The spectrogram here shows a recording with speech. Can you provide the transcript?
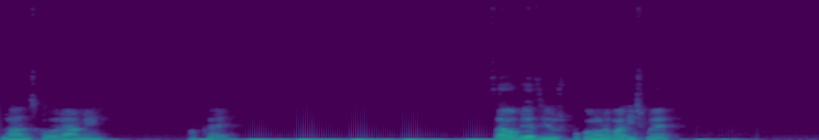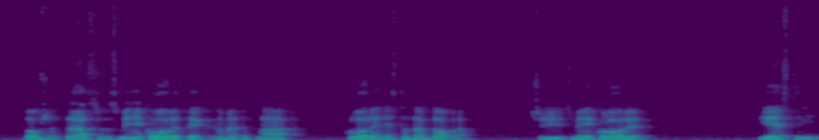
Plan z kolorami. OK. Całą jezdnię już pokolorowaliśmy. Dobrze, teraz zmienię kolory tych elementów na kolory niestandardowe. Czyli zmienię kolory jezdni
